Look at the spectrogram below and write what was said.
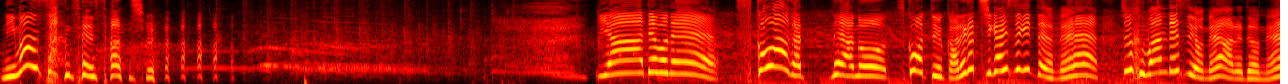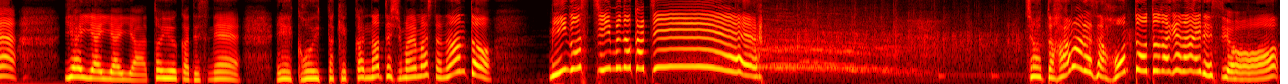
2万3030。いやー、でもね、スコアがね、あの、スコアっていうか、あれが違いすぎたよね。ちょっと不満ですよね、あれだよね。いやいやいやいや、というかですね、えーこういった結果になってしまいました。なんと、ミンゴスチームの勝ちちょっと浜田さん、本当大人げないですよ。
